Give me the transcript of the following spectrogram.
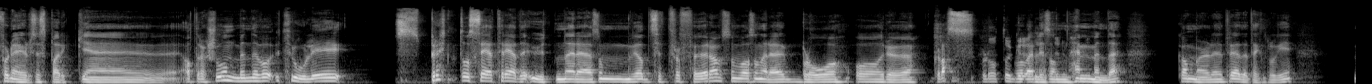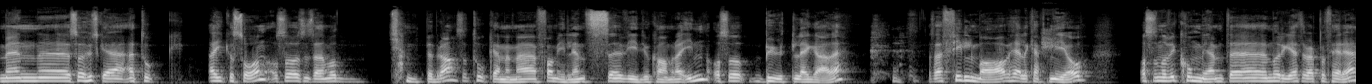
fornøyelsesparkattraksjon. fornøyelsespark-attraksjon. Men det var utrolig sprøtt å se 3D uten det som vi hadde sett fra før av, som var sånn blå og rød glass. Blått og Det veldig sånn hemmende. Gammel 3D-teknologi. Men eh, så husker jeg jeg tok Jeg gikk og så den, og så syntes jeg den var kjempebra. Så tok jeg med meg familiens eh, videokamera inn, og så bootlegga jeg det. Altså jeg filma av hele Captain EO. Og så når vi kom hjem til Norge etter hvert på ferie,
